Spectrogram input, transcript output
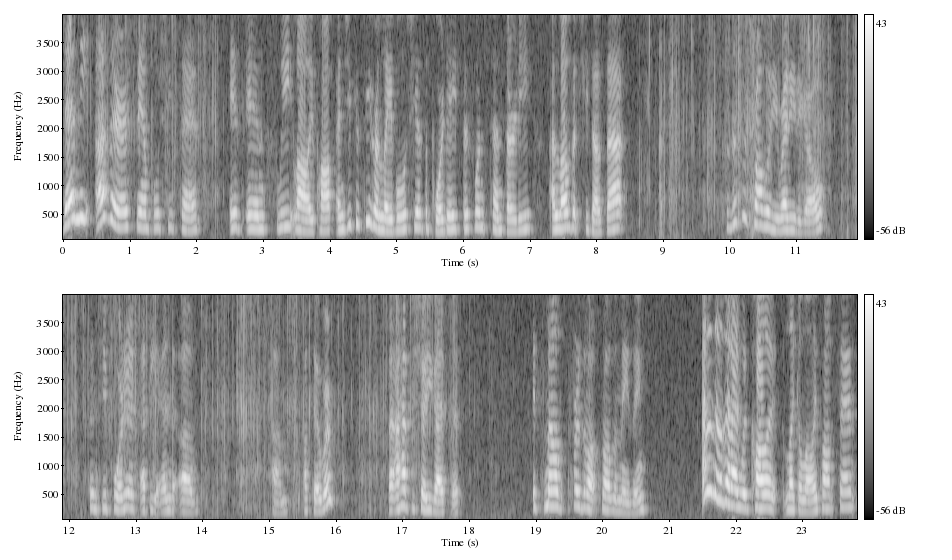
Then the other sample she sent is in Sweet Lollipop, and you can see her label. She has the pour date. This one's 1030. I love that she does that. So this is probably ready to go since she poured it at the end of um, October. But I have to show you guys this. It smells, first of all, it smells amazing. I don't know that I would call it like a lollipop scent.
